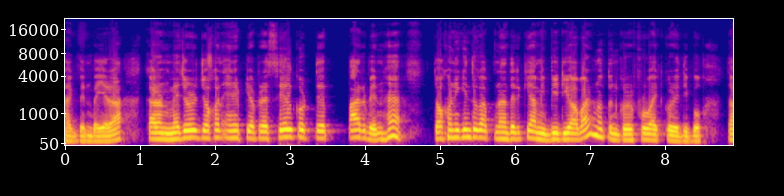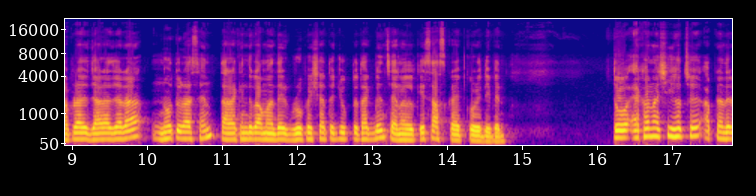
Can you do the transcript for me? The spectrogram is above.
থাকবেন ভাইয়েরা। কারণ মেজর যখন এনএফটি আপনারা সেল করতে পারবেন হ্যাঁ তখনই কিন্তু আপনাদেরকে আমি ভিডিও আবার নতুন করে প্রোভাইড করে দিব। তো আপনারা যারা যারা নতুন আছেন, তারা কিন্তু আমাদের গ্রুপের সাথে যুক্ত থাকবেন চ্যানেলকে সাবস্ক্রাইব করে দিবেন। তো এখন আসি হচ্ছে, আপনাদের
